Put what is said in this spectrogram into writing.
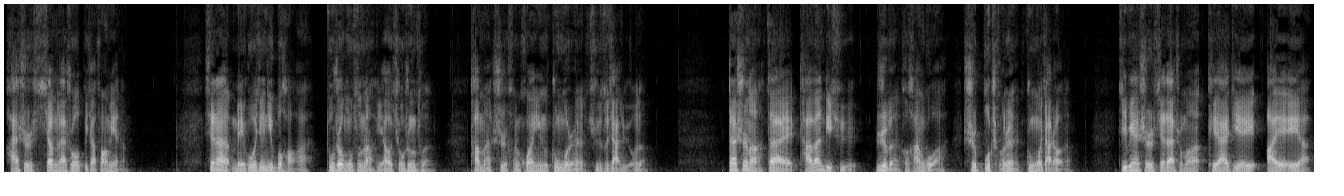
还是相对来说比较方便的。现在美国经济不好啊，租车公司呢也要求生存，他们是很欢迎中国人去自驾旅游的。但是呢，在台湾地区、日本和韩国是不承认中国驾照的，即便是携带什么 KIDA、IAA 啊。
